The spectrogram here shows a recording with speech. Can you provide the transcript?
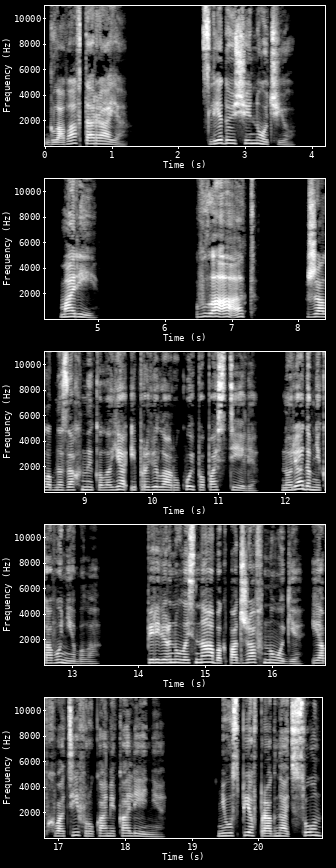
Глава вторая. Следующей ночью. Мари. «Влад!» Жалобно захныкала я и провела рукой по постели, но рядом никого не было. Перевернулась на бок, поджав ноги и обхватив руками колени. Не успев прогнать сон,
